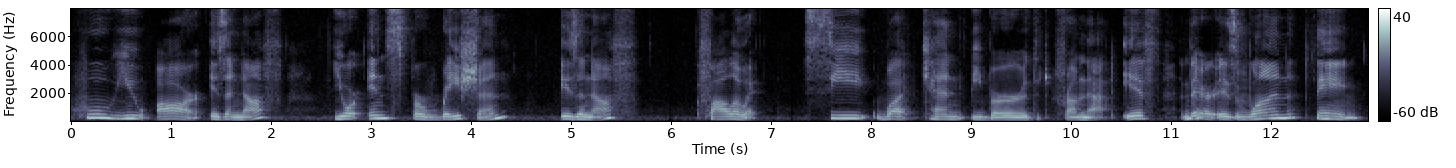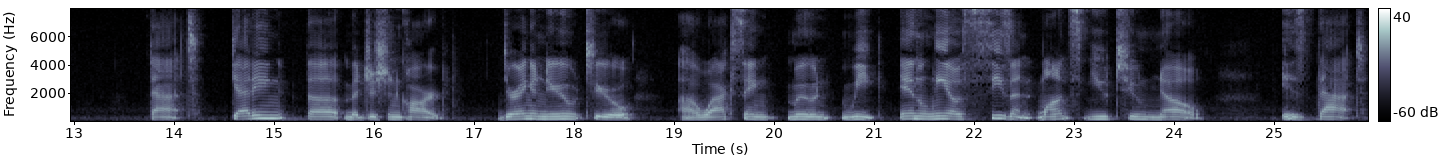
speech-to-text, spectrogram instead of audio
who you are is enough. Your inspiration is enough. Follow it see what can be birthed from that. If there is one thing that getting the magician card during a new to a waxing moon week in Leo season wants you to know is that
